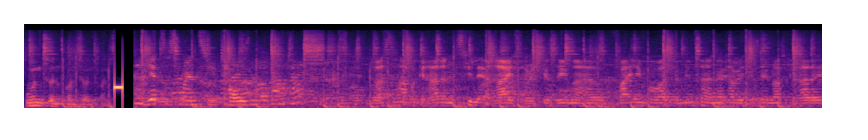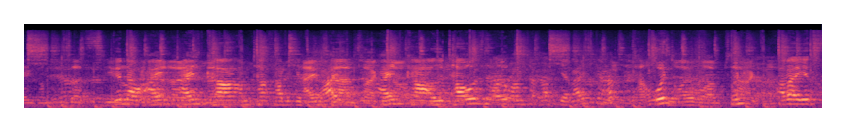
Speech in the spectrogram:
und, und, und, und, und. Jetzt ist mein Ziel 1000 Euro am Tag. Du hast aber gerade ein Ziel erreicht, habe ich gesehen. Da war irgendwo was im Internet, habe ich gesehen, du hast gerade irgendein Umsatzziel. Genau, ein, 1K am Tag habe ich jetzt 1K erreicht. am Tag, 1K, genau. also 1000 Euro am Tag habe ich erreicht gehabt. 1000 Euro am Tag, Und, ne? aber jetzt,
